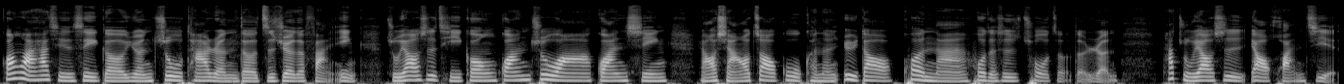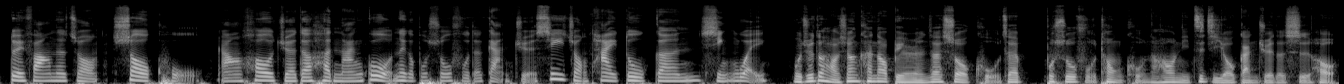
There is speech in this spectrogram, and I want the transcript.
关怀它其实是一个援助他人的直觉的反应，主要是提供关注啊、关心，然后想要照顾可能遇到困难或者是挫折的人。它主要是要缓解对方那种受苦，然后觉得很难过、那个不舒服的感觉，是一种态度跟行为。我觉得好像看到别人在受苦、在不舒服、痛苦，然后你自己有感觉的时候，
